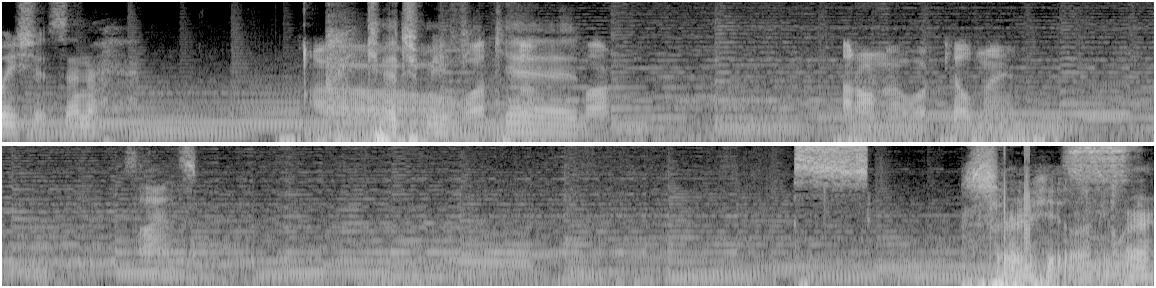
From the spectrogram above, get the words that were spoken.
Holy shit, Senna. Oh, Catch me if you what can. fuck? I don't know what killed me. Science. Sir, heal anywhere.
